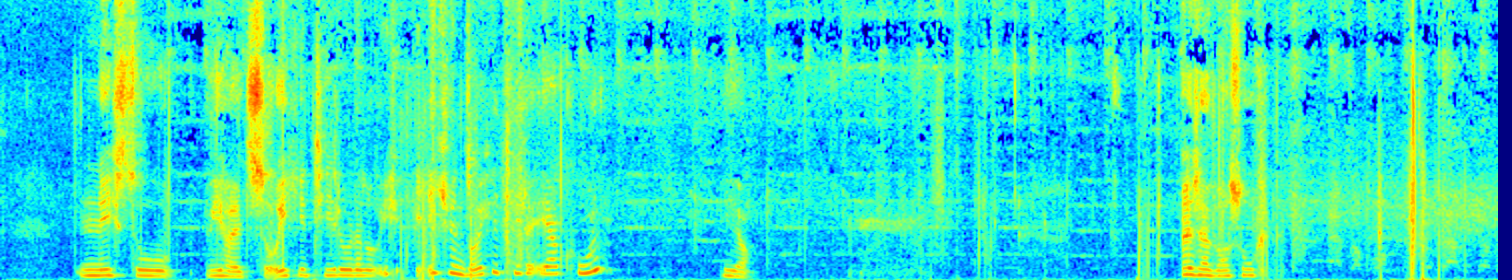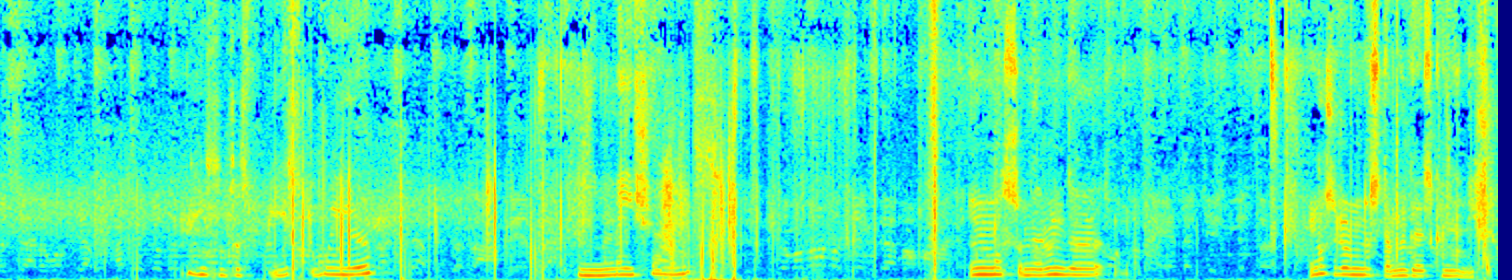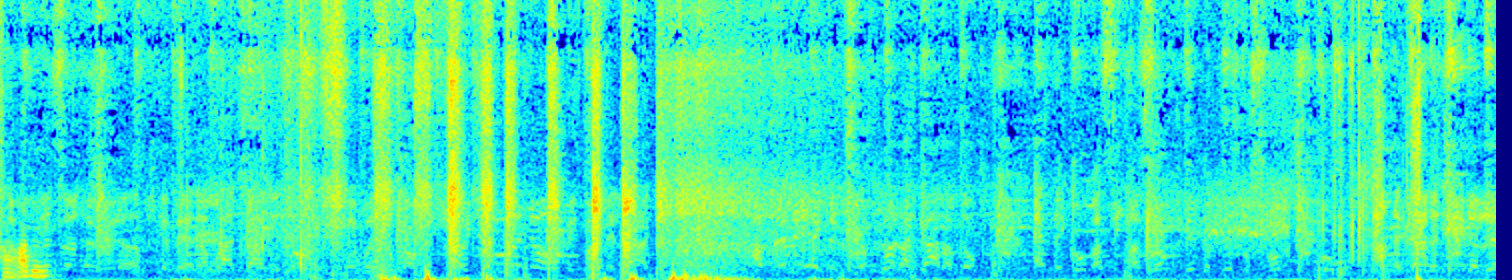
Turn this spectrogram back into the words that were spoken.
Nicht so wie halt solche Tiere oder so. Ich, ich finde solche Tiere eher cool. Ja. Ist einfach so. Hier ist noch das Beast Wheel. Animations. Noch so eine Runde. Noch so eine Runde Stumblegeist kann ja nicht schaden.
